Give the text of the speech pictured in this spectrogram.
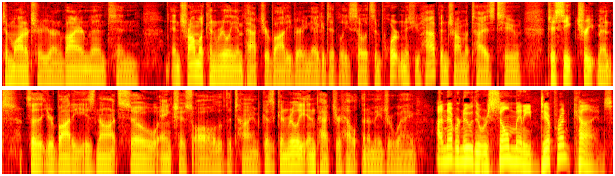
to monitor your environment and and trauma can really impact your body very negatively. So it's important if you have been traumatized to to seek treatment so that your body is not so anxious all of the time because it can really impact your health in a major way. I never knew there were so many different kinds.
